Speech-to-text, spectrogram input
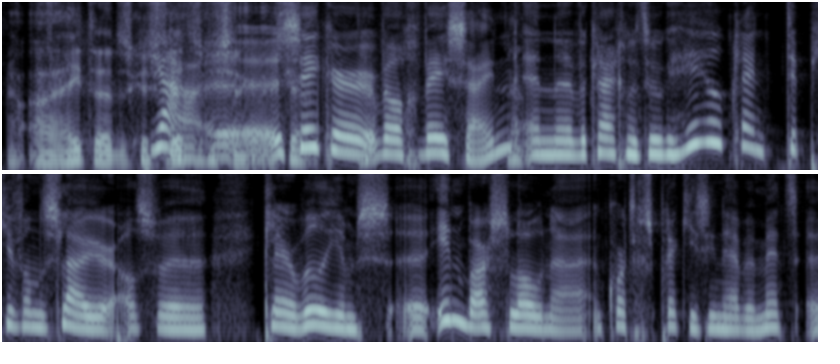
Ja, eh, hete discussie. ja, discussie eh, zeker Ja. wel geweest zijn. Ja. En eh, we krijgen natuurlijk een heel klein tipje van de sluier als we Claire Williams eh, in Barcelona een kort gesprekje zien hebben met eh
